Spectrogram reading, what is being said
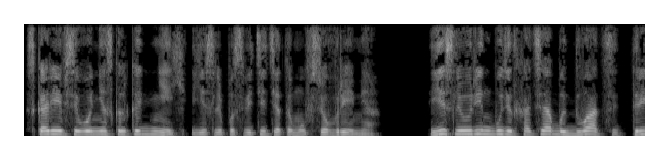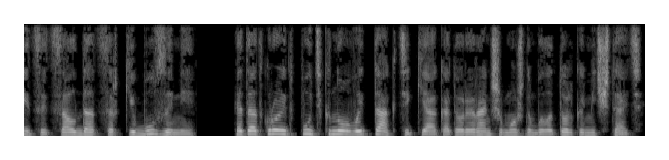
Скорее всего, несколько дней, если посвятить этому все время. Если у Рин будет хотя бы 20-30 солдат с аркебузами, это откроет путь к новой тактике, о которой раньше можно было только мечтать.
